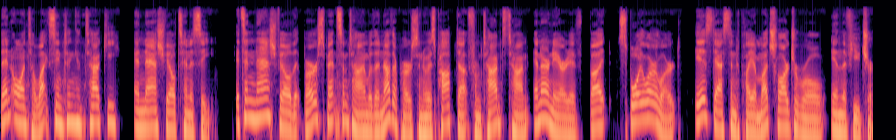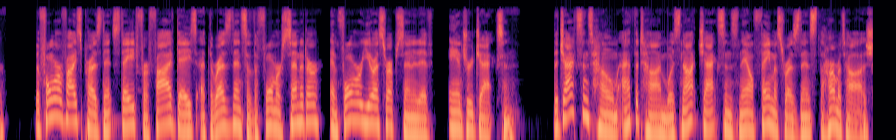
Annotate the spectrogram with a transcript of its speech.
then on to Lexington, Kentucky, and Nashville, Tennessee. It's in Nashville that Burr spent some time with another person who has popped up from time to time in our narrative, but, spoiler alert, is destined to play a much larger role in the future. The former vice president stayed for five days at the residence of the former senator and former U.S. Representative Andrew Jackson. The Jackson's home at the time was not Jackson's now famous residence, the Hermitage,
